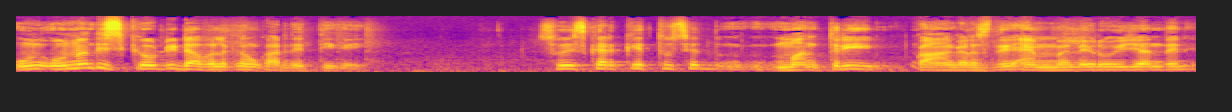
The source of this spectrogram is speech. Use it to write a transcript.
ਉਹਨਾਂ ਦੀ ਸਿਕਿਉਰਿਟੀ ਡਬਲ ਕਿਉਂ ਕਰ ਦਿੱਤੀ ਗਈ? ਸੋ ਇਸ ਕਰਕੇ ਇੱਥੋਂ ਸਿੱਧ ਮੰਤਰੀ ਕਾਂਗਰਸ ਦੇ ਐਮਐਲਏ ਰੋਈ ਜਾਂਦੇ ਨੇ।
